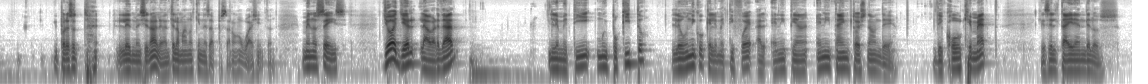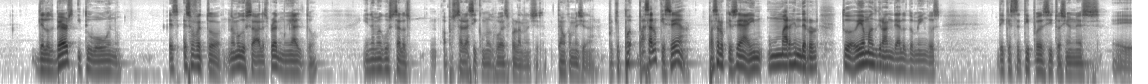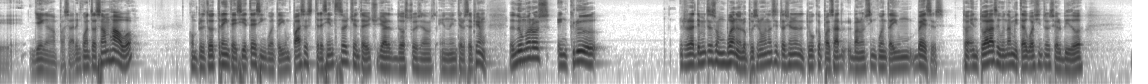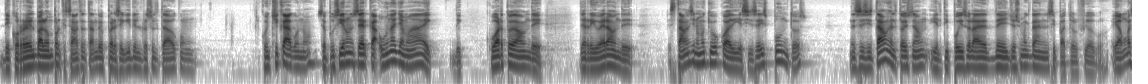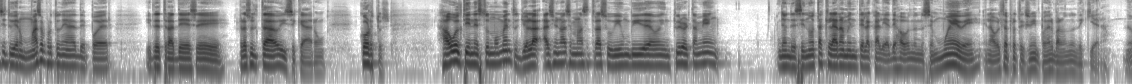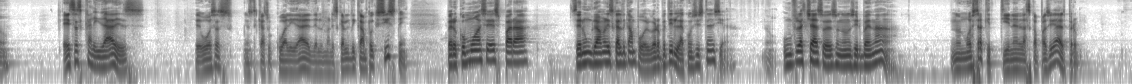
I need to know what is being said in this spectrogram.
Y por eso les mencionaba, levante la mano quienes apostaron a Washington. Menos 6. Yo ayer, la verdad, le metí muy poquito. Lo único que le metí fue al anytime, touchdown de, de Cole Kemet, que es el tight end de los, de los Bears, y tuvo uno eso fue todo. No me gustaba el spread muy alto. Y no me gusta apostar así como los jueves por la noche. Tengo que mencionar. Porque pasa lo que sea. Pasa lo que sea. Hay un margen de error todavía más grande a los domingos de que este tipo de situaciones eh, llegan a pasar. En cuanto a Sam Howell, completó 37 de 51 pases, 388 yardas, 2 touchdowns en una intercepción. Los números en crudo relativamente son buenos. Lo pusieron en una situación donde tuvo que pasar el balón 51 veces en toda la segunda mitad Washington se olvidó de correr el balón porque estaban tratando de perseguir el resultado con, con Chicago, ¿no? Se pusieron cerca una llamada de, cuarto down de, de Rivera donde estaban, si no me equivoco, a 16 puntos. Necesitaban el touchdown y el tipo hizo la de Josh McDaniels y pateó el field goal. Y aún así tuvieron más oportunidades de poder ir detrás de ese resultado y se quedaron cortos. Howell tiene estos momentos. Yo la, hace unas semanas atrás subí un video en Twitter también donde se nota claramente la calidad de Howell, donde se mueve en la bolsa de protección y pone el balón donde quiera. ¿no? Esas calidades, eh, o esas, en este caso, cualidades de los mariscales de campo existen. Pero ¿cómo haces para ser un gran mariscal de campo? Vuelvo a repetir, la consistencia. Un flashazo de eso no nos sirve de nada. Nos muestra que tienen las capacidades, pero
